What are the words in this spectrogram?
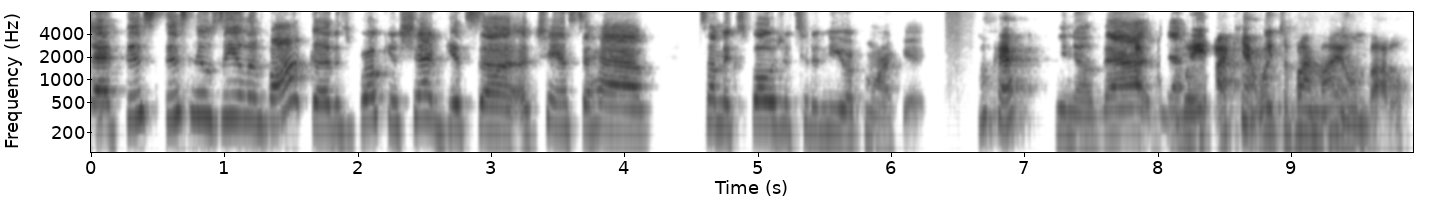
that this this New Zealand vodka, this Broken Shed, gets a, a, chance to have some exposure to the New York market. Okay. You know that, that. Wait, I can't wait to buy my own bottle.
